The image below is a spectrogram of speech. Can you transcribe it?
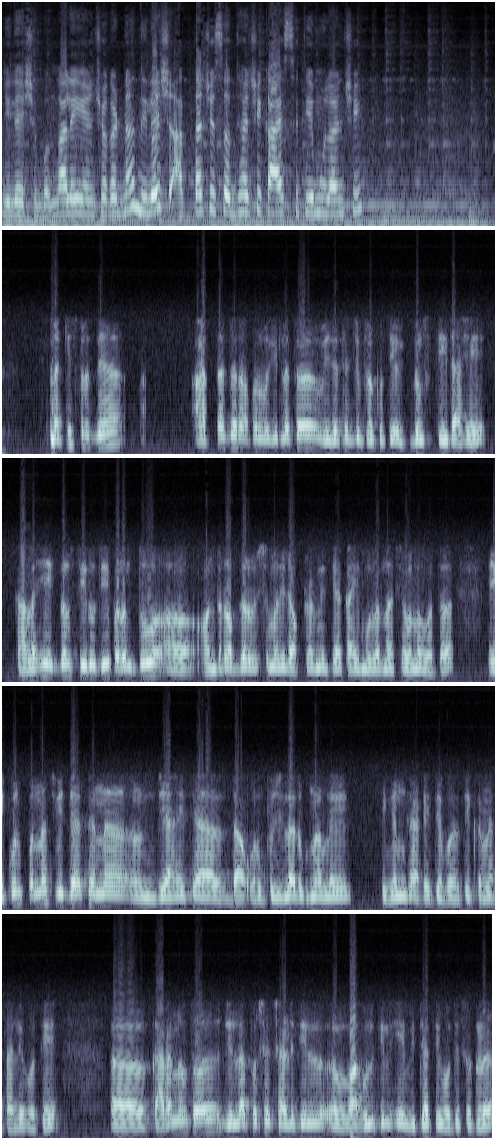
निलेश बंगाले यांच्याकडनं. निलेश आत्ताची सध्याची काय स्थिती आहे मुलांची? नक्कीच प्रज्ञा आता जर आपण बघितलं तर विद्यार्थ्यांची प्रकृती एकदम स्थिर आहे. कालही एकदम स्थिर होती परंतु अंडर ऑब्झर्वेशनमध्ये डॉक्टरांनी त्या काही मुलांना ठेवलं होतं. एकोणपन्नास विद्यार्थ्यांना जे आहे त्या उपजिल्हा रुग्णालय हिंगणघाट येथे भरती करण्यात आले होते. कारण होतं जिल्हा परिषद शाळेतील अं, वाघोलीतील हे विद्यार्थी होते सगळं.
